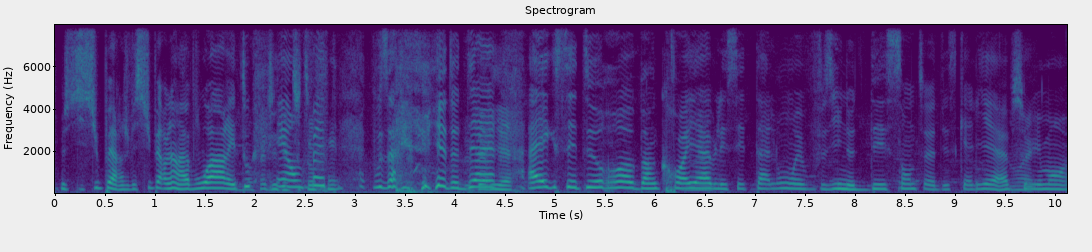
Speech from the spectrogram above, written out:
Je me suis dit, super, je vais super bien la voir et tout. En fait, j'étais Et en tout fait, vous arriviez de derrière, derrière. avec cette robe incroyable et ces talons et vous faisiez une descente d'escalier absolument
